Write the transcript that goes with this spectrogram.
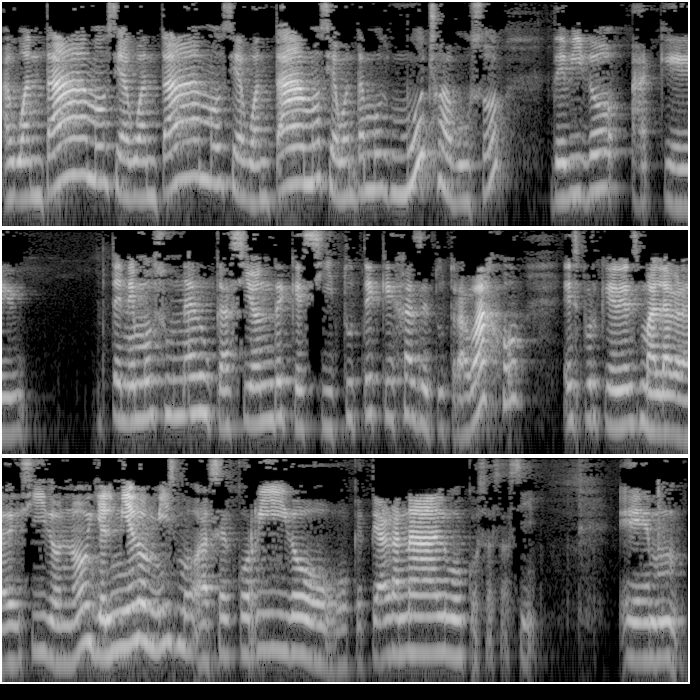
Aguantamos y aguantamos y aguantamos y aguantamos mucho abuso debido a que tenemos una educación de que si tú te quejas de tu trabajo, es porque eres mal agradecido, ¿no? Y el miedo mismo a ser corrido o que te hagan algo, cosas así. Em,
